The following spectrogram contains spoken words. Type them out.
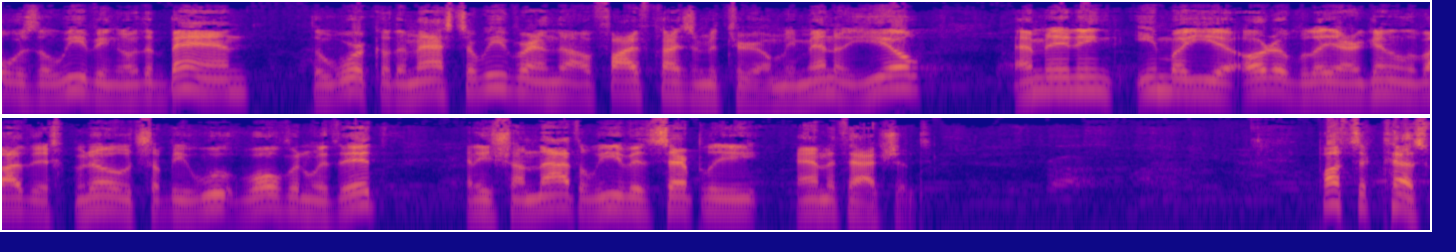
was the weaving of the band, the work of the master weaver and the five kinds of material. Mimeno yio, emanating ima it shall be woven with it, and he shall not weave it separately and attach it. Pasuk test,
